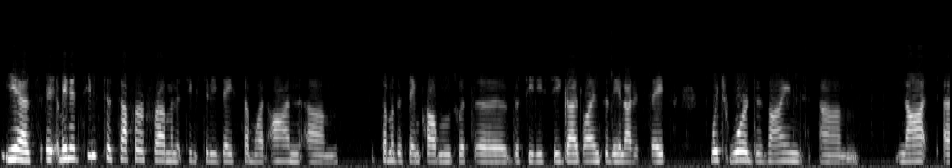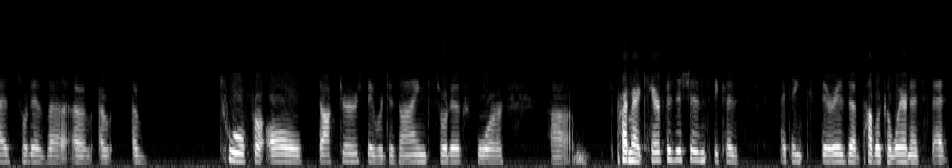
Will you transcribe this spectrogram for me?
Yes, I mean, it seems to suffer from, and it seems to be based somewhat on um, some of the same problems with the, the CDC guidelines in the United States, which were designed um, not as sort of a, a, a, tool for all doctors. They were designed sort of for um, primary care physicians because I think there is a public awareness that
